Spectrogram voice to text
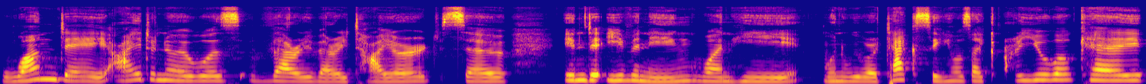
One day, I don't know, I was very very tired. So in the evening, when he when we were texting, he was like, "Are you okay?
